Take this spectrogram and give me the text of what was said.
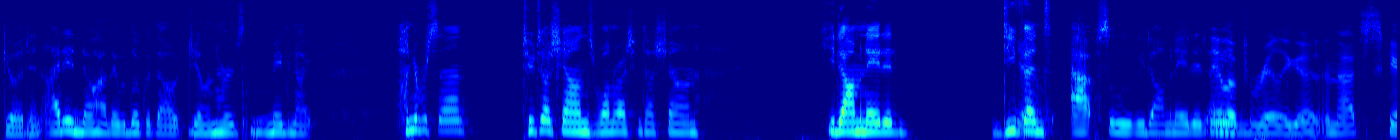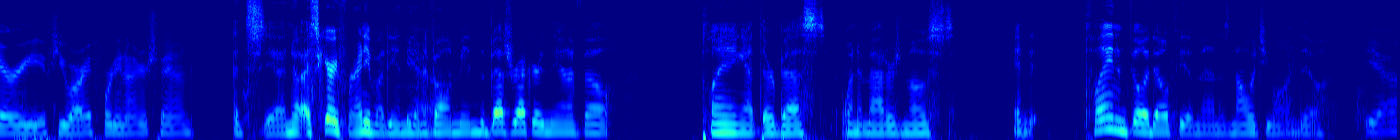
good, and I didn't know how they would look without Jalen Hurts. Maybe not 100 percent. Two touchdowns, one rushing touchdown. He dominated. Defense absolutely dominated. They I looked mean, really good, and that's scary if you are a 49ers fan. It's yeah, no, it's scary for anybody in the Yeah. NFL. I mean, the best record in the NFL, playing at their best when it matters most, and playing in Philadelphia, man, is not what you want to do. Yeah.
